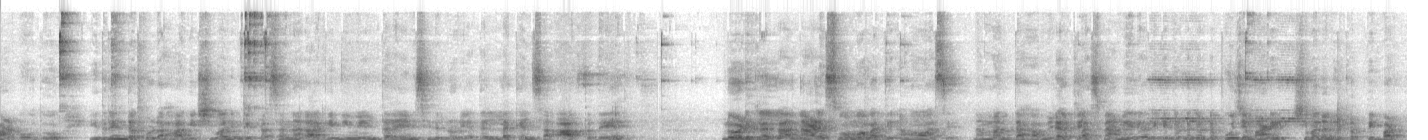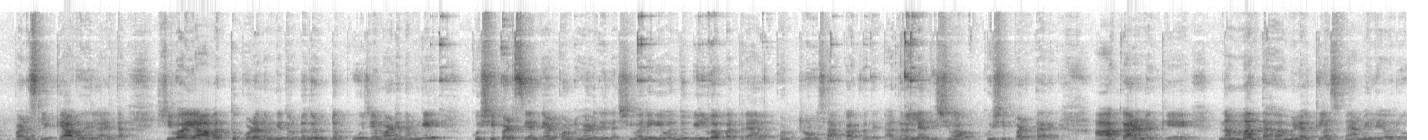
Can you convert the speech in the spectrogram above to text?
ಮಾಡ್ಬೋದು. ಇದರಿಂದ ಕೂಡ ಹಾಗೆ ಶಿವ ನಿಮಗೆ ಪ್ರಸನ್ನರಾಗಿ ನೀವು ಎಂಥ ಎಣಿಸಿದ್ರೆ ನೋಡಿ ಅದೆಲ್ಲ ಕೆಲಸ ಆಗ್ತದೆ. ನೋಡಿದ್ರಲ್ಲ, ನಾಳೆ ಸೋಮವತಿ ಅಮಾವಾಸ್ಯೆ. ನಮ್ಮಂತಹ ಮಿಡಲ್ ಕ್ಲಾಸ್ ಫ್ಯಾಮಿಲಿಯವರಿಗೆ ದೊಡ್ಡ ದೊಡ್ಡ ಪೂಜೆ ಮಾಡಿ ಶಿವನನ್ನು ತೃಪ್ತಿ ಪಡ್, ಪಡಿಸ್ಲಿಕ್ಕೆ ಆಗೋದಿಲ್ಲ, ಆಯಿತಾ? ಶಿವ ಯಾವತ್ತೂ ಕೂಡ ನಮಗೆ ದೊಡ್ಡ ದೊಡ್ಡ ಪೂಜೆ ಮಾಡಿ ನಮಗೆ ಖುಷಿ ಪಡಿಸಿ ಅಂತ ಹೇಳ್ಕೊಂಡು ಹೇಳೋದಿಲ್ಲ. ಶಿವನಿಗೆ ಒಂದು ಬಿಲ್ವ ಪತ್ರ ಕೊಟ್ಟರೂ ಸಾಕಾಗ್ತದೆ. ಅದರಲ್ಲೇ ಶಿವ ಖುಷಿ ಪಡ್ತಾರೆ. ಆ ಕಾರಣಕ್ಕೆ ನಮ್ಮಂತಹ ಮಿಡಲ್ ಕ್ಲಾಸ್ ಫ್ಯಾಮಿಲಿಯವರು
